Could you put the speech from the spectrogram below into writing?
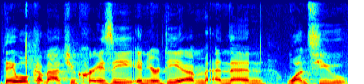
they will come at you crazy in your DM, and then once you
